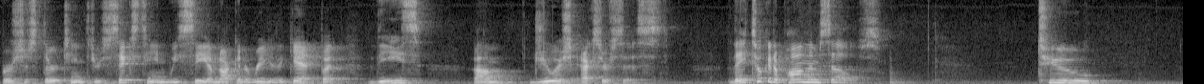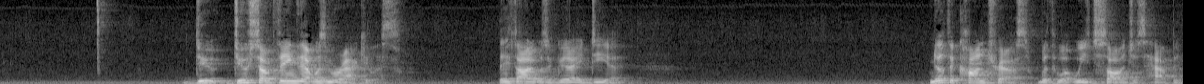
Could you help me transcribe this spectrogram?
Verses 13 through 16, we see, I'm not going to read it again, but these um, Jewish exorcists, they took it upon themselves to do, do something that was miraculous. They thought it was a good idea. Note the contrast with what we saw just happen.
